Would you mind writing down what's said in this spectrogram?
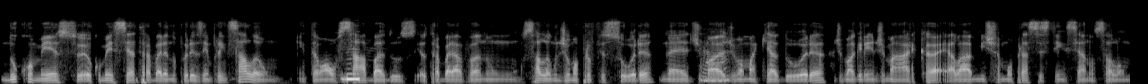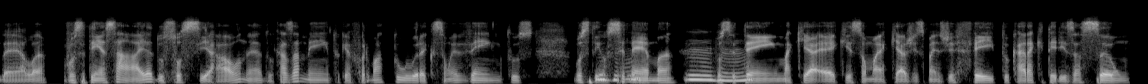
No começo, eu comecei a trabalhando, por exemplo, em salão. Então, aos hum. sábados, eu trabalhava num salão de uma professora, né, de uma, tá. de uma maquiadora, de uma grande marca. Ela me chamou para assistenciar no salão dela. Você tem essa área do social, né, do casamento, que é formatura, que são eventos. Você tem uhum. o cinema. Uhum. Você tem maquia é, que são maquiagens mais de efeito, caracterização.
